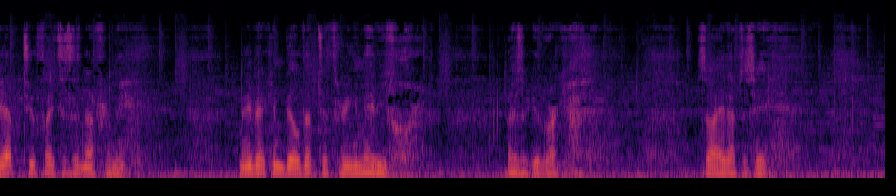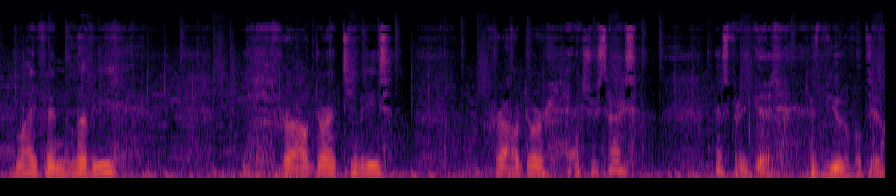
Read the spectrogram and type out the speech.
Yep, two flights is enough for me. Maybe I can build up to three, maybe four. That's a good workout. So I'd have to say, life in Lévis for outdoor activities, for outdoor exercise, that's pretty good. It's beautiful too.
